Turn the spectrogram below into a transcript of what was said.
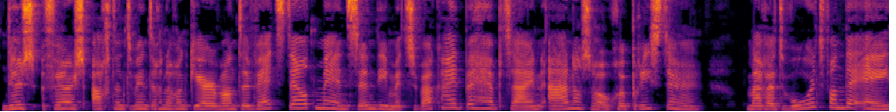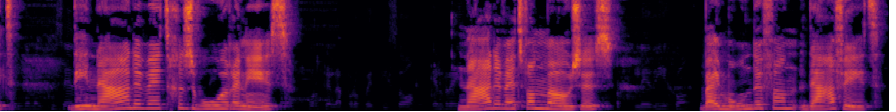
Dus vers 28 nog een keer, want de wet stelt mensen die met zwakheid behept zijn aan als hoge priester. Maar het woord van de eed, die na de wet gezworen is, na de wet van Mozes, bij monden van David,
